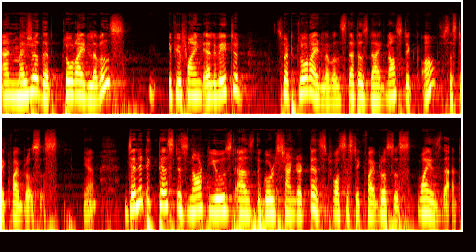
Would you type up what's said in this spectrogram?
and measure the chloride levels. If you find elevated sweat chloride levels, that is diagnostic of cystic fibrosis. Yeah? Genetic test is not used as the gold standard test for cystic fibrosis. Why is that?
